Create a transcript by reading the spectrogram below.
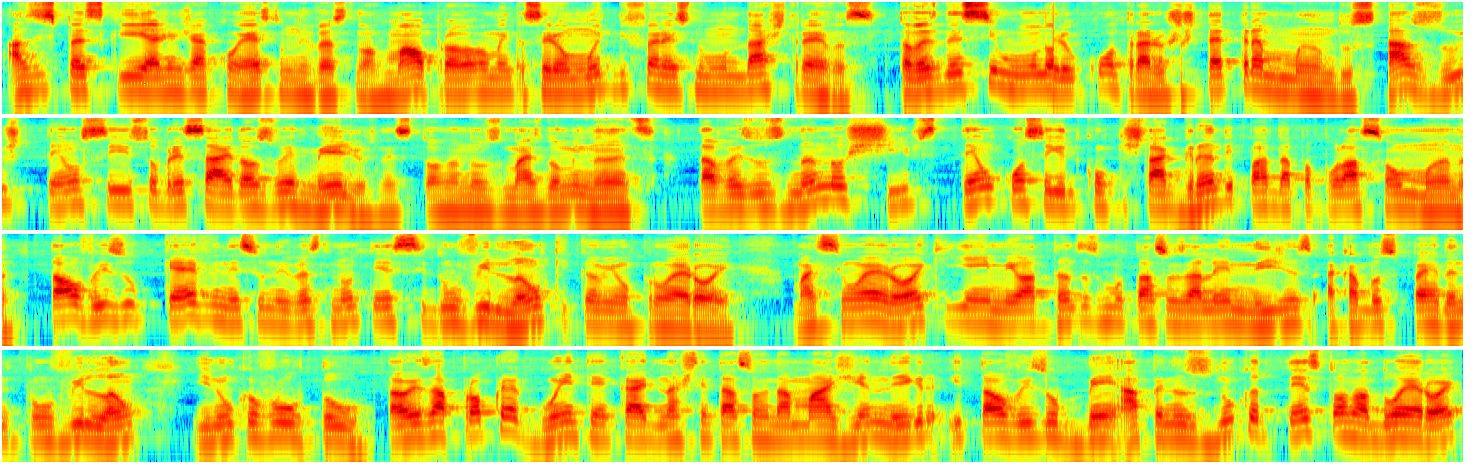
As espécies que a gente já conhece no universo normal provavelmente seriam muito diferentes no mundo das trevas. Talvez nesse mundo, ao contrário, os tetramandos azuis tenham se sobressaído aos vermelhos, né, se tornando os mais dominantes. Talvez os nanochips tenham conseguido conquistar grande parte da população humana. Talvez o Kevin nesse universo não tenha sido um vilão que caminhou para um herói, mas sim um herói que, em meio a tantas mutações alienígenas, acabou se perdendo para um vilão e nunca voltou. Talvez a própria Gwen tenha caído nas tentações da magia negra e talvez o Ben apenas nunca tenha se tornado um herói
